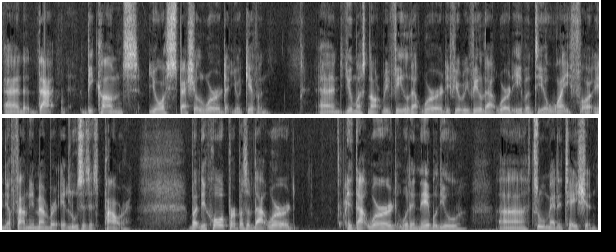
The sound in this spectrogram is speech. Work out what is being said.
and that becomes your special word that you're given. And you must not reveal that word. If you reveal that word even to your wife or in your family member, it loses its power. But the whole purpose of that word is that word would enable you uh, through meditation.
